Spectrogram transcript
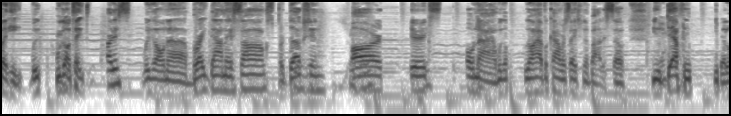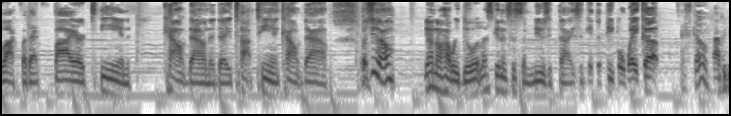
but heat. We, we're going to take artists. We're going to uh, break down their songs, production, mm-hmm. Mm-hmm. art, lyrics. Oh nine. We're going to have a conversation about it. So you Yeah. definitely keep it locked for that fire 10 countdown today, top 10 countdown. But you know, y'all know how we do it. Let's get into some music dice and get the people wake up. Let's go. Happy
